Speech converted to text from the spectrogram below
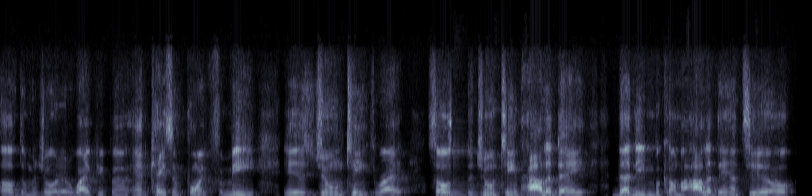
of the majority of the white people. And case in point for me is Juneteenth, right? So mm-hmm. the Juneteenth holiday doesn't even become a holiday until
